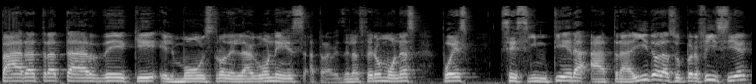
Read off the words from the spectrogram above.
para tratar de que el monstruo del lago Ness, a través de las feromonas, pues se sintiera atraído a la superficie,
